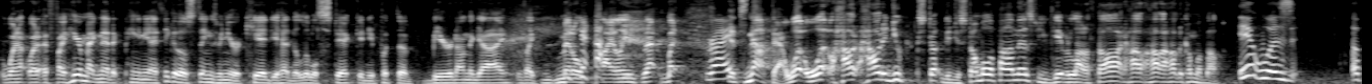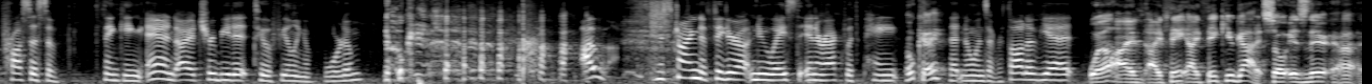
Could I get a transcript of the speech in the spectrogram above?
When, I, when if I hear magnetic painting, I think of those things when you were a kid. You had the little stick and you put the beard on the guy. It was like metal tiling. That, but Right. it's not that. What? What? How, how did you did you stumble upon this? You gave it a lot of thought. How, how, how did it come about? It was a process of thinking, and I attribute it to a feeling of boredom. Okay. I'm just trying to figure out new ways to interact with paint Okay. that no one's ever thought of yet. Well, I, I think I think you got it. So, is there? Uh,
